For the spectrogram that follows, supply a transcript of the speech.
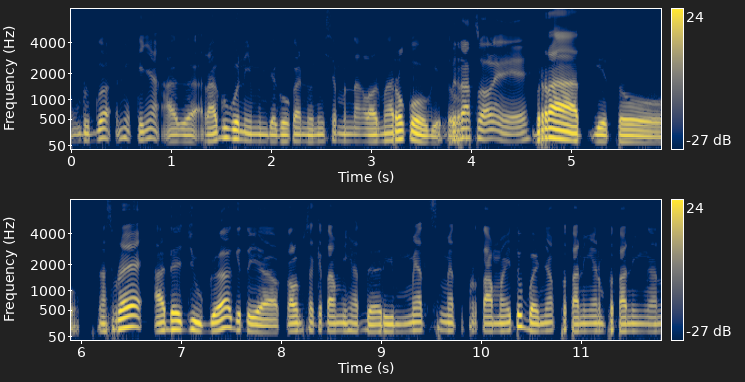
menurut gue ini kayaknya agak ragu gue nih menjagokan Indonesia menang lawan Maroko gitu Berat soalnya ya. berat gitu. Nah sebenarnya ada juga gitu ya kalau misalnya kita melihat dari match-match pertama itu banyak pertandingan-pertandingan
